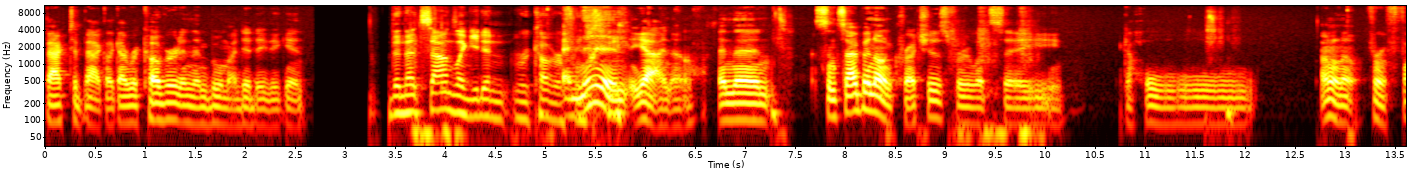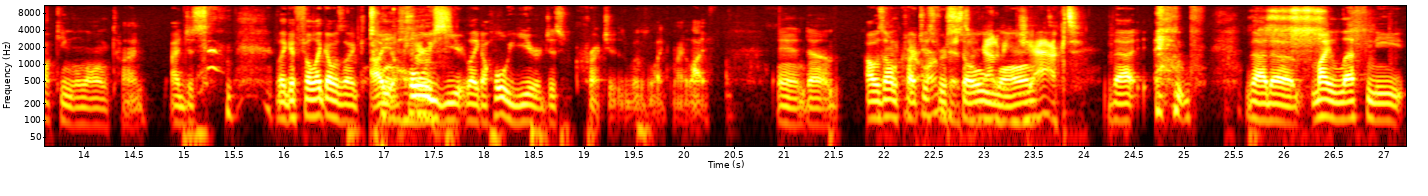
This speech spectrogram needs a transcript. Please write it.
back to back. Like I recovered, and then boom, I did it again. Then that sounds like you didn't recover. And then yeah, I know. And then since I've been on crutches for let's say like a whole, I don't know, for a fucking long time. I just like I felt like I was like a whole year, like a whole year, just crutches was like my life. And um, I was on crutches for so have gotta be long jacked. that that uh, my left knee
